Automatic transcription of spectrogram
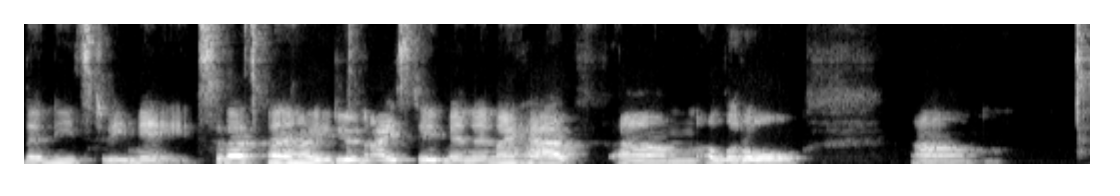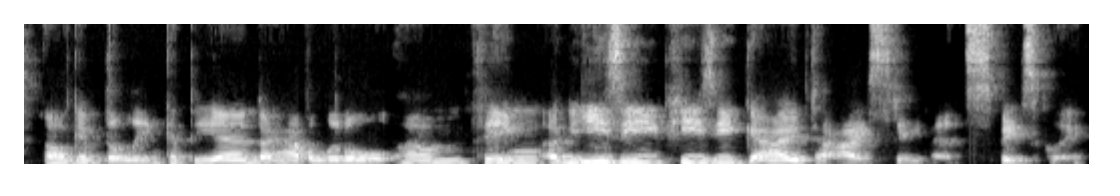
that needs to be made. So that's kind of how you do an I statement. And I have um, a little um, I'll give the link at the end. I have a little um, thing, an easy peasy guide to I statements, basically.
